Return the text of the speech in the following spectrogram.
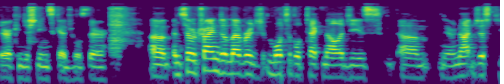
the air conditioning schedules there. Um, and so trying to leverage multiple technologies, um, you know, not just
